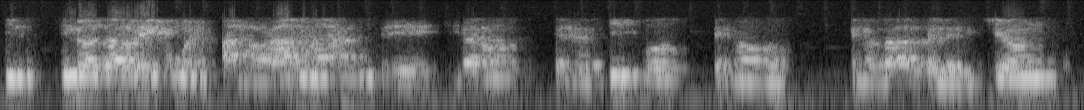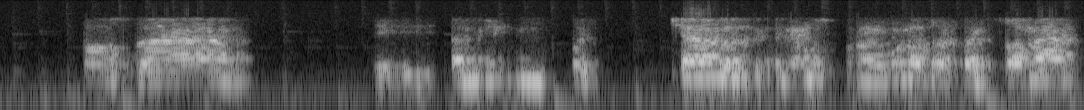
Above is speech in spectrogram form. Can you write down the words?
y, nos abre como el panorama de los estereotipos que nos, que nos da la televisión, nos da eh, también pues charlas que tenemos con alguna otra persona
